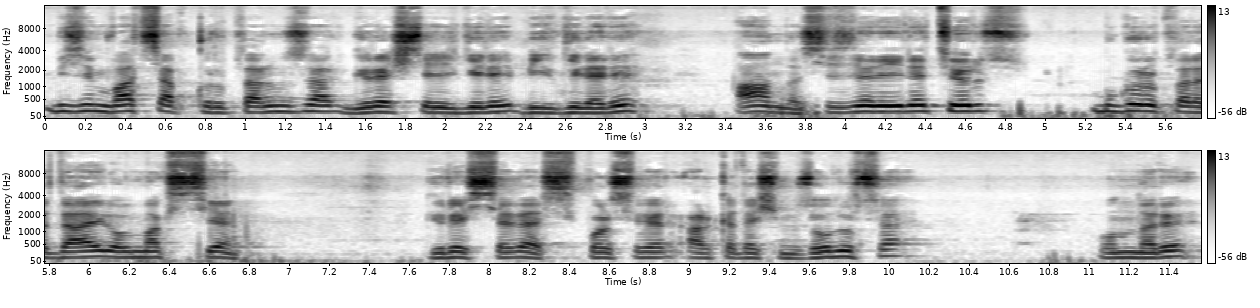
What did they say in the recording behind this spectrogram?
Bizim WhatsApp gruplarımız var. Güreşle ilgili bilgileri anında sizlere iletiyoruz. Bu gruplara dahil olmak isteyen güreş sever, spor sever arkadaşımız olursa onları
